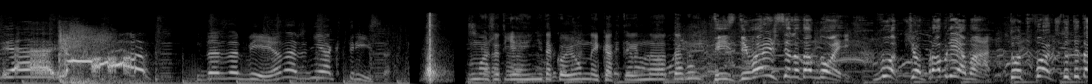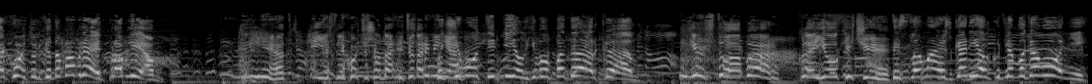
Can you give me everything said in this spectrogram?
верю! Да забей, она же не актриса. Может, я и не такой умный, как ты, но давай... Ты издеваешься надо мной? Вот в чем проблема! Тот факт, что ты такой, только добавляет проблем! Нет, если хочешь ударить, ударь меня! Почему ты бил его подарком? Гештабар! Каюкичи! Ты сломаешь горелку для благовоний!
